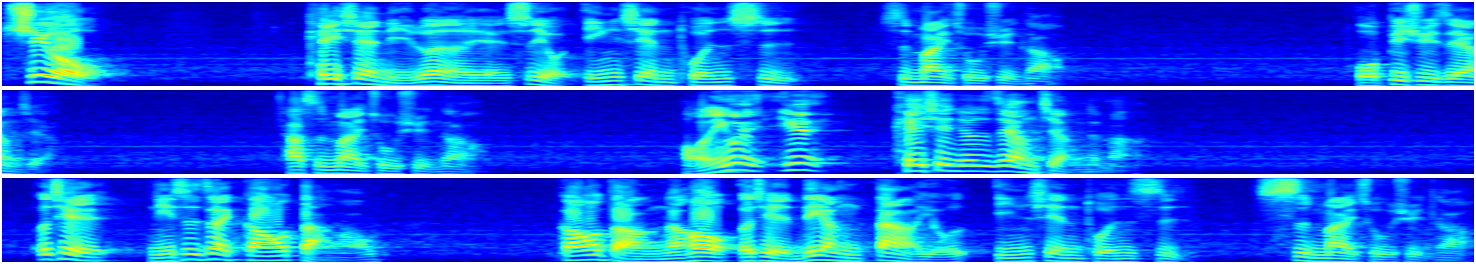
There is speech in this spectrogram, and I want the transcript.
就。K 线理论而言是有阴线吞噬，是卖出讯号。我必须这样讲，它是卖出讯号。哦，因为因为 K 线就是这样讲的嘛。而且你是在高档哦，高档，然后而且量大有阴线吞噬，是卖出讯号。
